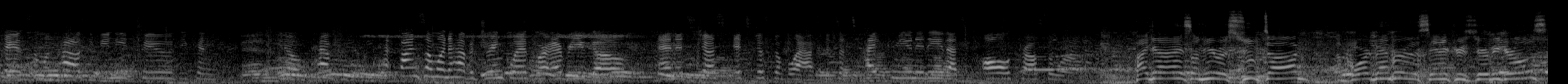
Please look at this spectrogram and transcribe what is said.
stay at someone's house if you need to. You can, you know, have find someone to have a drink with wherever you go, and it's just it's just a blast. It's a tight community that's all across the world. Hi guys, I'm here with Swoop Dog, a board member of the Santa Cruz Derby Girls,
